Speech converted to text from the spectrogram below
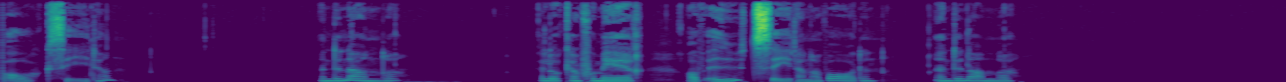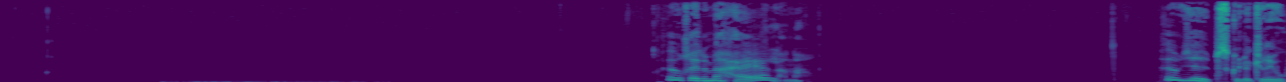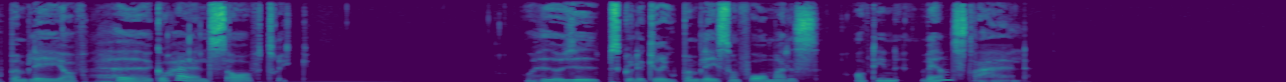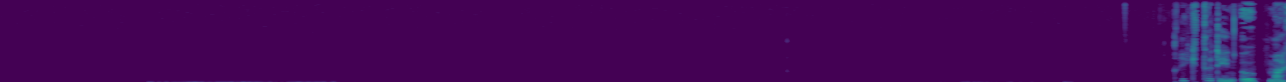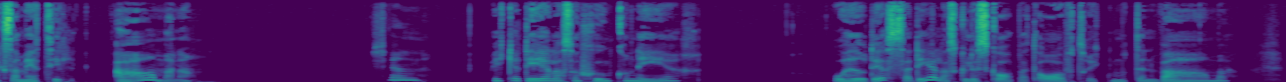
baksidan än den andra? Eller kanske mer av utsidan av vaden än den andra? Hur är det med hälarna? Hur djup skulle gropen bli av höger häls avtryck? Och hur djup skulle gropen bli som formades av din vänstra häl? Rikta din uppmärksamhet till armarna. Känn vilka delar som sjunker ner och hur dessa delar skulle skapa ett avtryck mot den varma,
